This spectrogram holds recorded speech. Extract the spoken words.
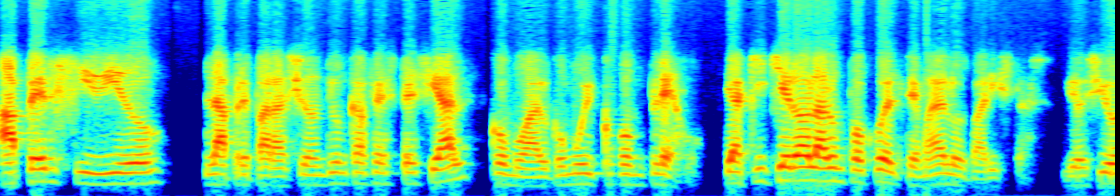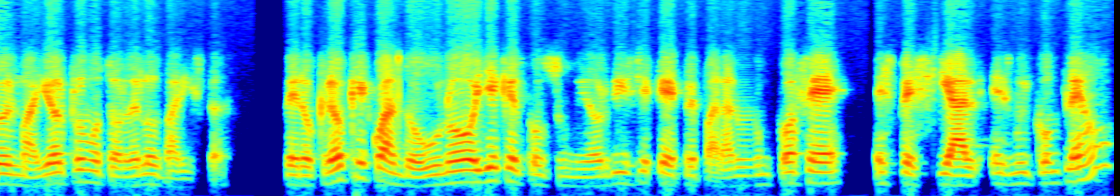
ha percibido la preparación de un café especial como algo muy complejo. Y aquí quiero hablar un poco del tema de los baristas. Yo he sido el mayor promotor de los baristas, pero creo que cuando uno oye que el consumidor dice que preparar un café especial es muy complejo,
